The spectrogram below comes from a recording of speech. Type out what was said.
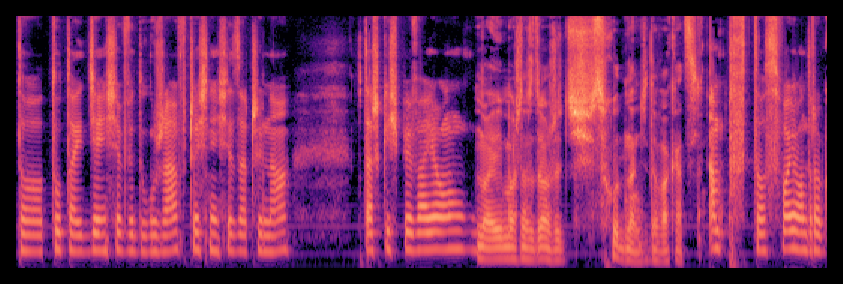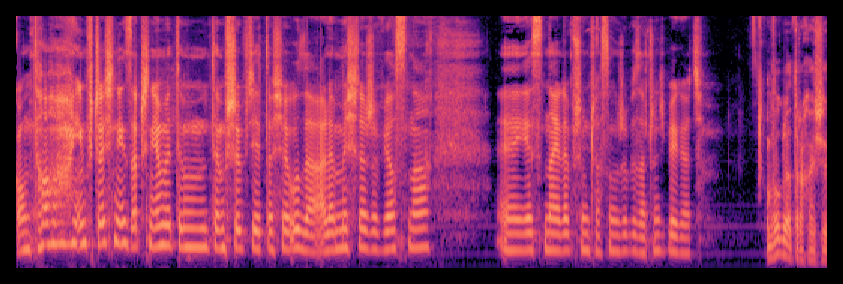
to tutaj dzień się wydłuża, wcześniej się zaczyna ptaszki śpiewają. No i można zdążyć schudnąć do wakacji. A pff, to swoją drogą, to im wcześniej zaczniemy, tym, tym szybciej to się uda, ale myślę, że wiosna y, jest najlepszym czasem, żeby zacząć biegać. W ogóle trochę się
